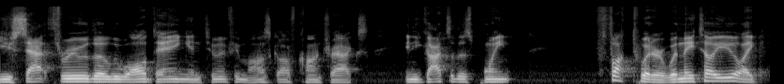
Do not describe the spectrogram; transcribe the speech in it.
you sat through the Luol Deng and Timofey Mozgov contracts, and you got to this point. Fuck Twitter when they tell you like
